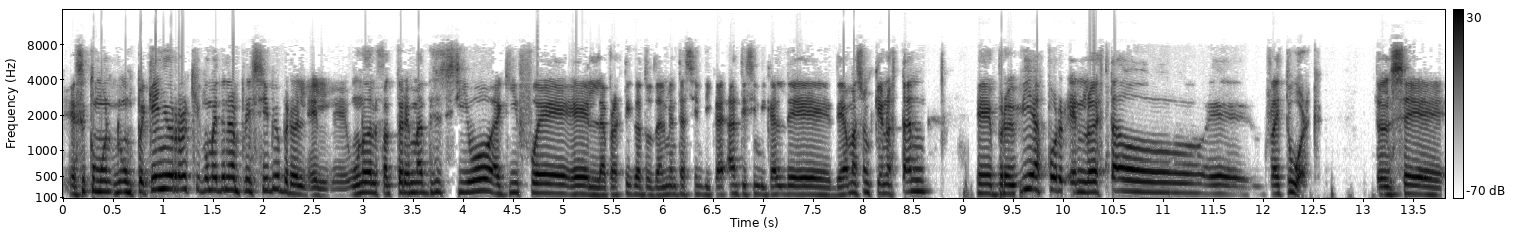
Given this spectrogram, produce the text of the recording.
ese es como un, pequeño error que cometen al principio, pero el, uno de los factores más decisivos aquí fue la práctica totalmente antisindical de, de, Amazon, que no están prohibidas por, en los estados right to work. Entonces,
